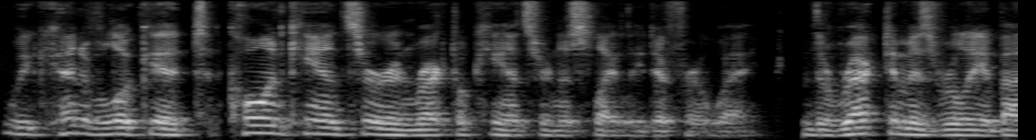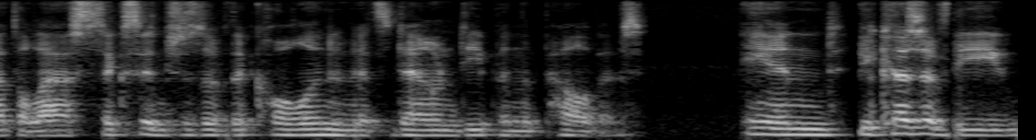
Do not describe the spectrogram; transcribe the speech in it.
We kind of look at colon cancer and rectal cancer in a slightly different way. The rectum is really about the last six inches of the colon and it's down deep in the pelvis. And because of the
